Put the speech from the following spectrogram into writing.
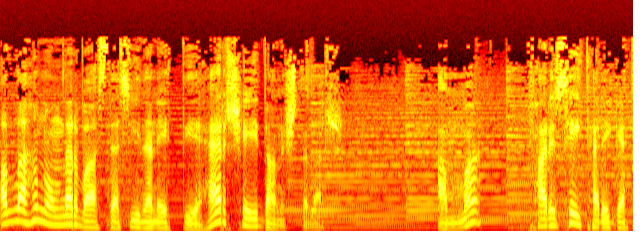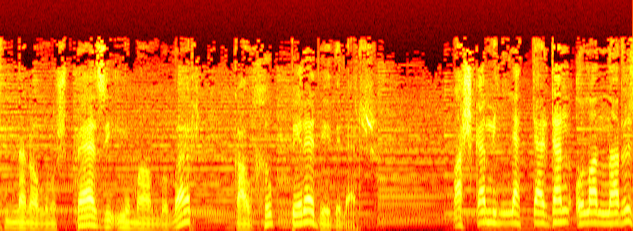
Allahın onlar vasitəsi ilə etdiyi hər şeyi danışdılar. Amma farisey təriqətindən olmuş bəzi imanlılar qalxıb belə dedilər. Başqa millətlərdən olanları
